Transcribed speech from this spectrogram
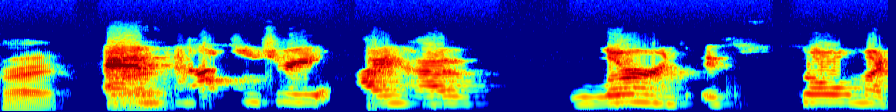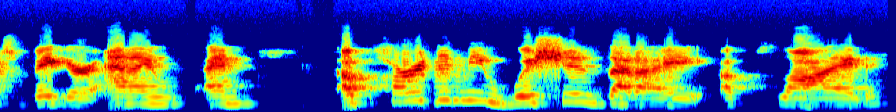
Right. And Right. pageantry, I have learned is so much bigger. And I and a part of me wishes that I applied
